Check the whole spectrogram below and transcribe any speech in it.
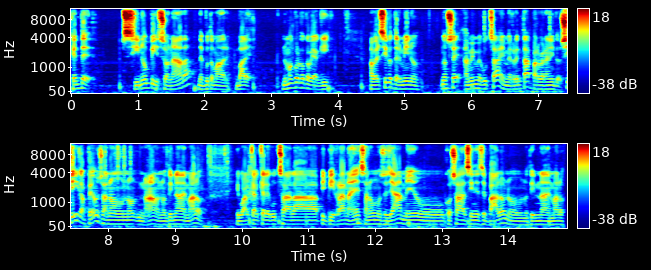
Gente, si no piso nada De puta madre, vale No me acuerdo que había aquí. A ver si lo termino. No sé, a mí me gusta y me renta para el veranito. Sí, campeón, o sea, no, no, no, no tiene nada de malo Igual que al que le gusta la pipirrana esa, ¿no? Como se llame O cosas así de ese palo No, no tiene nada de malo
